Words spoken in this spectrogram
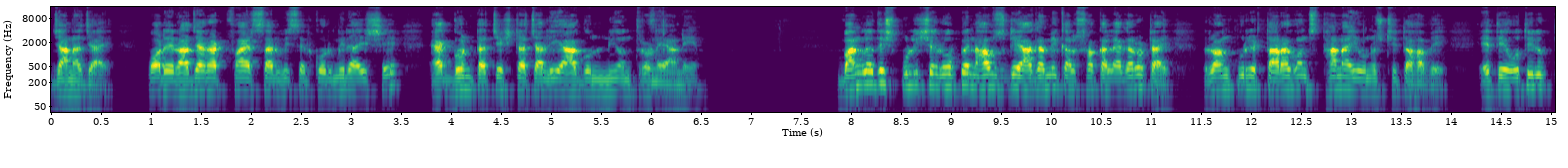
জানা যায়। পরে রাজারহাট ফায়ার সার্ভিসের কর্মীরা এসে এক ঘণ্টা চেষ্টা চালিয়ে আগুন নিয়ন্ত্রণে আনে। বাংলাদেশ পুলিশের ওপেন হাউস ডে আগামীকাল সকাল এগারোটায় রংপুরের তারাগঞ্জ থানায় অনুষ্ঠিত হবে। এতে অতিরিক্ত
